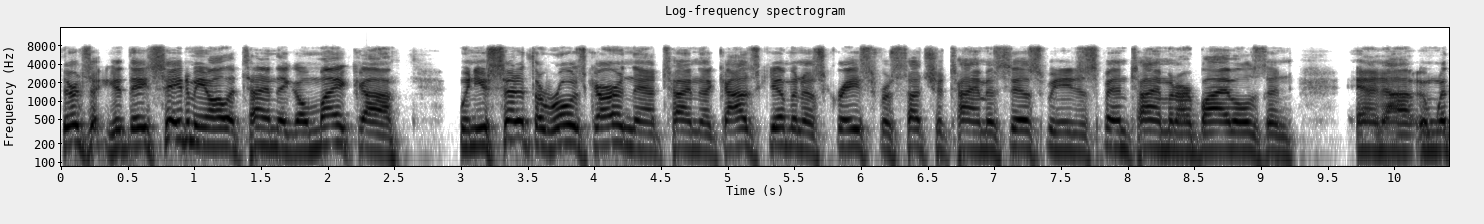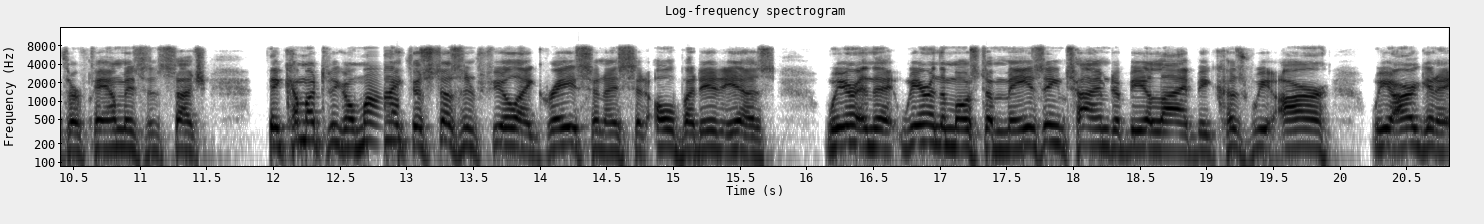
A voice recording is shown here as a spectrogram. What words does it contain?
there's a, they say to me all the time. They go, Mike, uh, when you said at the Rose Garden that time that God's given us grace for such a time as this, we need to spend time in our Bibles and and uh, and with our families and such. They come up to me, and go, Mike, this doesn't feel like grace. And I said, Oh, but it is we are in the we are in the most amazing time to be alive because we are we are gonna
